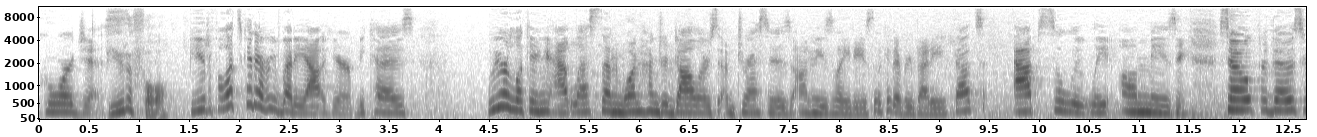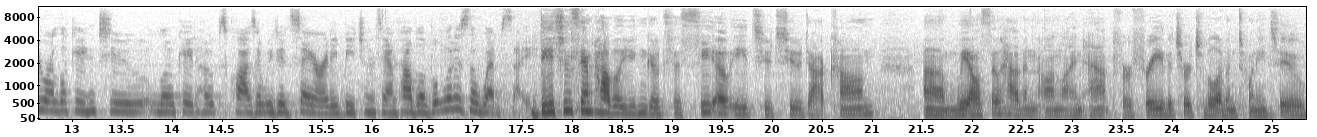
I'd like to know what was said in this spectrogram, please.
gorgeous. Beautiful. Beautiful. Let's get everybody out here because we are looking at less than $100 of dresses on these ladies. Look at everybody. That's absolutely amazing. So for those who are looking to locate Hope's Closet, we did say already Beach in San Pablo, but what is the website? Beach in San Pablo, you can go to coe22.com. Um, we also have an online app for free, the Church of 1122.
